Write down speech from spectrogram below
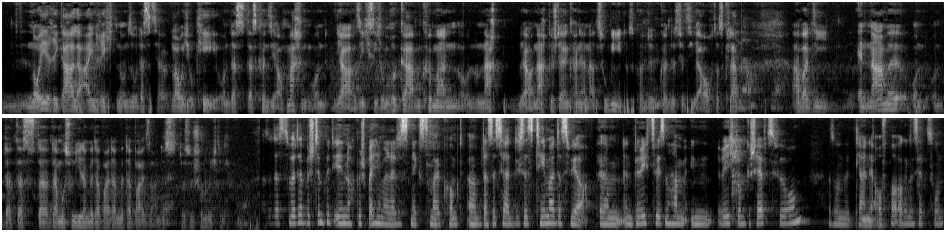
neue Regale einrichten und so. Das ist ja, glaube ich, okay. Und das, das können sie auch machen. Und ja, sich, sich um Rückgaben kümmern und nach, ja, nachbestellen kann ja ein Azubi. Das könnte, könnte es jetzt hier auch. Das klappt. Genau, ja. Aber die Entnahme und, und das, da, da muss schon jeder Mitarbeiter mit dabei sein. Das, das ist schon richtig. Also das wird er bestimmt mit Ihnen noch besprechen, wenn er das nächste Mal kommt. Ähm, das ist ja dieses Thema, dass wir ähm, ein Berichtswesen haben in Richtung Geschäftsführung also eine kleine Aufbauorganisation,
